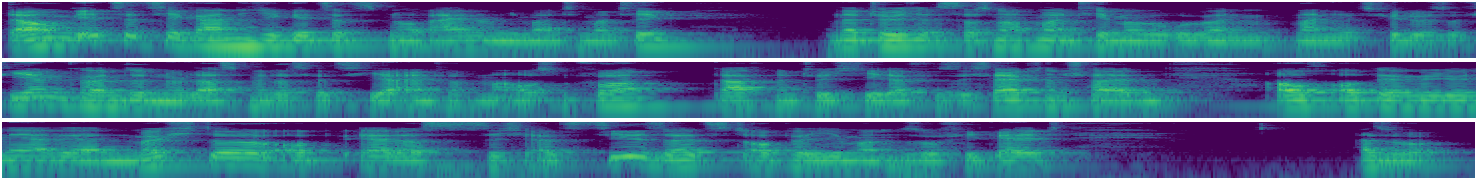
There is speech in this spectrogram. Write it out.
Darum geht's jetzt hier gar nicht, hier geht's jetzt nur rein um die Mathematik. Natürlich ist das nochmal ein Thema, worüber man jetzt philosophieren könnte, nur lassen wir das jetzt hier einfach mal außen vor. Darf natürlich jeder für sich selbst entscheiden, auch ob er Millionär werden möchte, ob er das sich als Ziel setzt, ob er jemandem so viel Geld also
